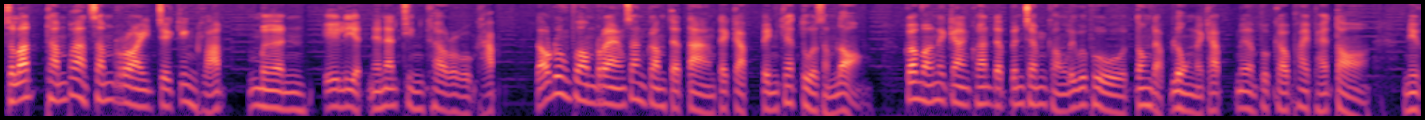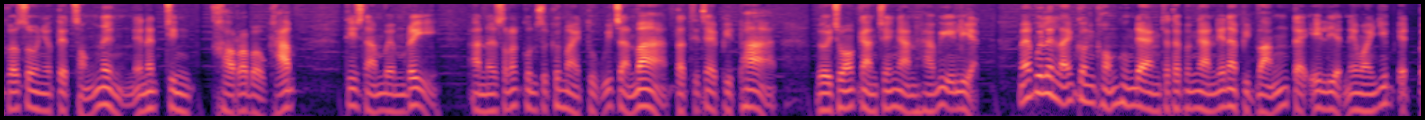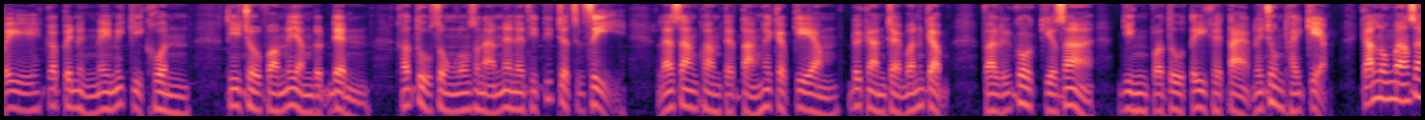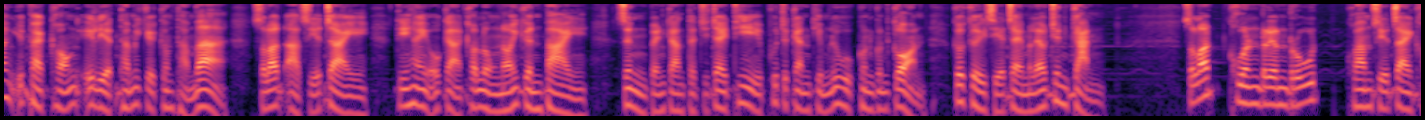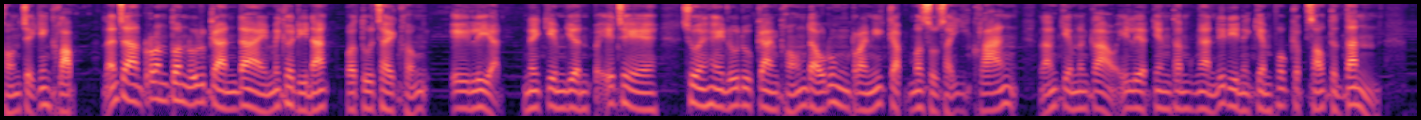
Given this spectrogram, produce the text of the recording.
สล็อตทำพลาดซ้ำรอยเจกิ้งคลับเมินเอเลียดในนัดชิงคาร์โรครับดาวรุ่งฟอร์มแรงสร้างความแตกต่างแต่กลับเป็นแค่ตัวสำรอง ความหวังในการคว้าดับเบิลแชมป์ของลิเวอร์พูลต้องดับลงนะครับ เมื่อพวกเขาพ่ายแพ้ต่อนิวคาสเซิลยูไนเต็ด 2-1 ในนัดชิงคาราบาลครับ ที่สนามเวมบรีย์อันในสำนักกุนสุดคนใหม่ถูกวิจารณ์ว่าตัดสินใจผิดพลาด โดยเฉพาะการใช้งานฮาวิเอเลียด แม้ผู้เล่นหลายคนของหงแดงจะทำผลงานได้น่าผิดหวัง แต่เอเลียดในวัย 21 ปี ก็เป็นหนึ่งในไม่กี่คน ที่โชว์ฟอร์มได้อย่างโดดเด่น เขาถูกส่งลงสนามในนาทีที่ 74 และสร้างความแตกต่างให้กับเกมด้วยการจ่ายบอลให้กับฟาริโกเกียซายิงประตูตีไข่แตกในช่วงท้ายเกมการลงมาสร้างอิมแพคของเอเลียดทำให้เกิดคำถามว่าสล็อตอาจเสียใจที่ให้โอกาสเขาลงน้อยเกินไป ซึ่งเป็นการตัดสินใจที่ผู้จัดการทีมลิเวอร์พูลคนก่อนๆก็เคยเสียใจมาแล้วเช่นกัน สล็อตควรเรียนรู้ความเสียใจของเจกิ้งคลับ หลังจากเริ่มต้นฤดูกาลได้ไม่ค่อยดีนัก ประตูชัยของเอเลียดในเกมเยือนไปเอเชช่วยให้ฤดูกาลของดาวรุ่งรายนี้กลับมาสดใสอีกครั้ง หลังเกมดังกล่าวเอเลียดยังทำงานได้ดีในเกมพบกับเซาท์เทนตัน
